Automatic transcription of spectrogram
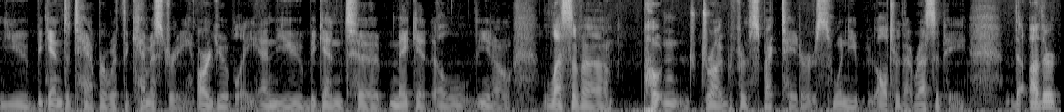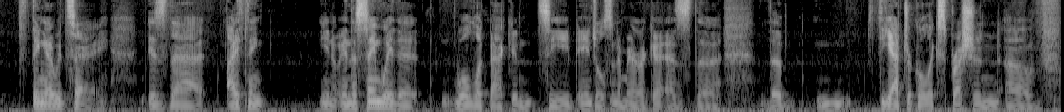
you begin to tamper with the chemistry arguably and you begin to make it a you know less of a potent drug for spectators when you alter that recipe. The other thing i would say is that i think you know in the same way that we'll look back and see Angels in America as the the theatrical expression of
